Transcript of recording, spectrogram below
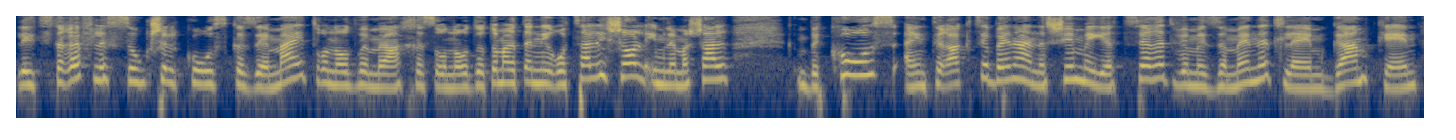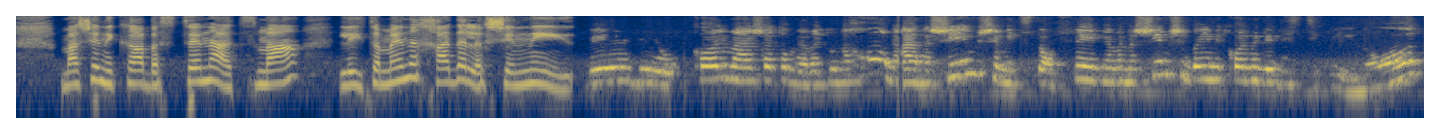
להצטרף לסוג של קורס כזה, מה היתרונות ומה החסרונות, זאת אומרת, אני רוצה לשאול אם למשל בקורס האינטראקציה בין האנשים מייצרת ומזמנת להם גם כן, מה שנקרא בסצנה עצמה, להתאמן אחד על השני. בדיוק, כל מה שאת אומרת הוא נכון. האנשים שמצטרפים הם אנשים שבאים מכל מיני דיסציפלינות,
